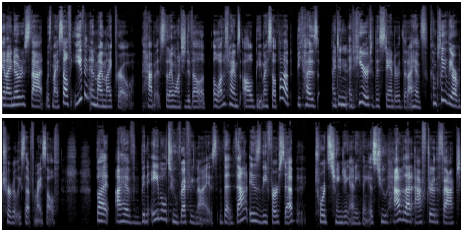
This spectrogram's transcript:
And I noticed that with myself, even in my micro habits that I want to develop, a lot of times I'll beat myself up because I didn't adhere to the standard that I have completely arbitrarily set for myself. But I have been able to recognize that that is the first step towards changing anything is to have that after the fact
